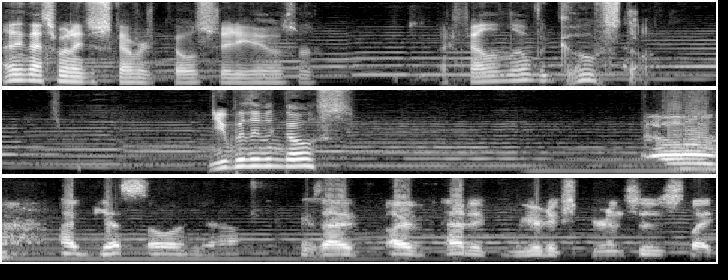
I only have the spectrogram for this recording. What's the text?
I think that's when I discovered ghost videos, and I fell in love with ghost stuff. You believe in ghosts? Uh, I guess so. Yeah, because I've I've had weird experiences. Like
